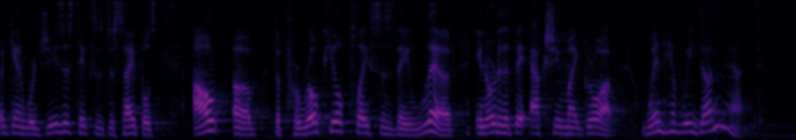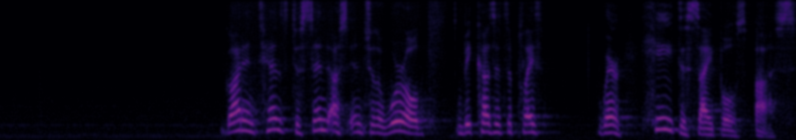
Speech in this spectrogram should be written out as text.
again where Jesus takes his disciples out of the parochial places they live in order that they actually might grow up. When have we done that? God intends to send us into the world because it's a place where He disciples us.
